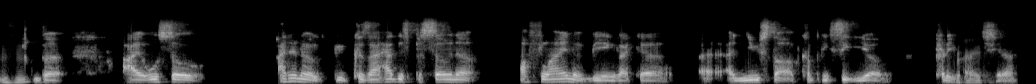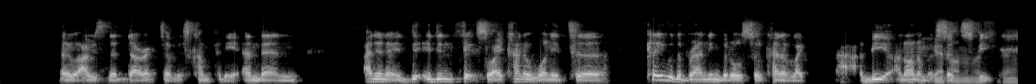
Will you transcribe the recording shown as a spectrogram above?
Mm-hmm. But I also, I don't know, because I had this persona offline of being like a a, new startup company CEO, pretty right. much. You know, I, I, was the director of this company, and then I don't know, it, it didn't fit. So I kind of wanted to play with the branding, but also kind of like uh, be anonymous, be so anonymous, to speak. Yeah.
